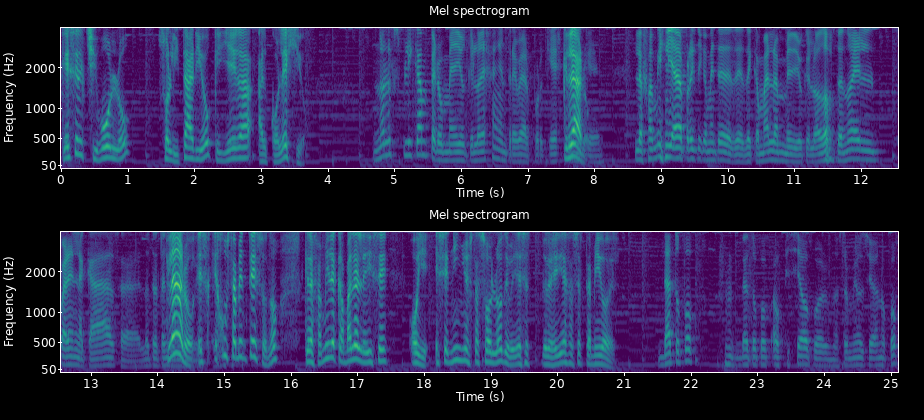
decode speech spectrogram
que es el chivolo solitario que llega al colegio. No lo explican, pero medio que lo dejan entrever, porque es como Claro. que la familia prácticamente de, de- de Kamala medio que lo adopta, ¿no? Él para en la casa, lo tratan Claro, como- es, es justamente eso, ¿no? Que la familia Kamala le dice, oye, ese niño está solo, deberías, deberías hacerte amigo de él. Dato Pop, Dato Pop auspiciado por nuestro amigo Ciudadano Pop.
